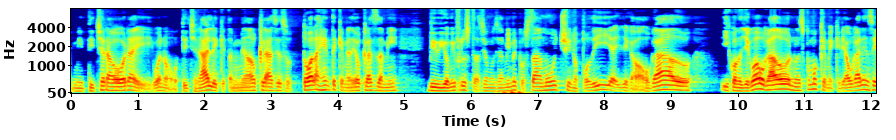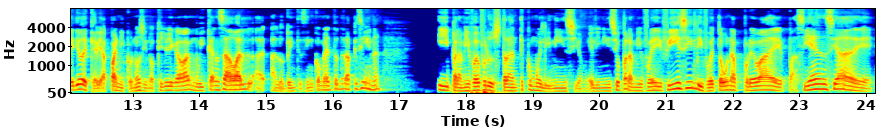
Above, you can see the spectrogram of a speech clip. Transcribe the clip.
mi, teacher ahora, y bueno, o Teacher Ale, que también me ha dado clases, o toda la gente que me ha dado clases a mí, vivió mi frustración. O sea, a mí me costaba mucho y no podía, y llegaba ahogado. Y cuando llegó ahogado, no es como que me quería ahogar en serio de que había pánico, ¿no? Sino que yo llegaba muy cansado al, a, los 25 metros de la piscina. Y para mí fue frustrante como el inicio. El inicio para mí fue difícil y fue toda una prueba de paciencia, de,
